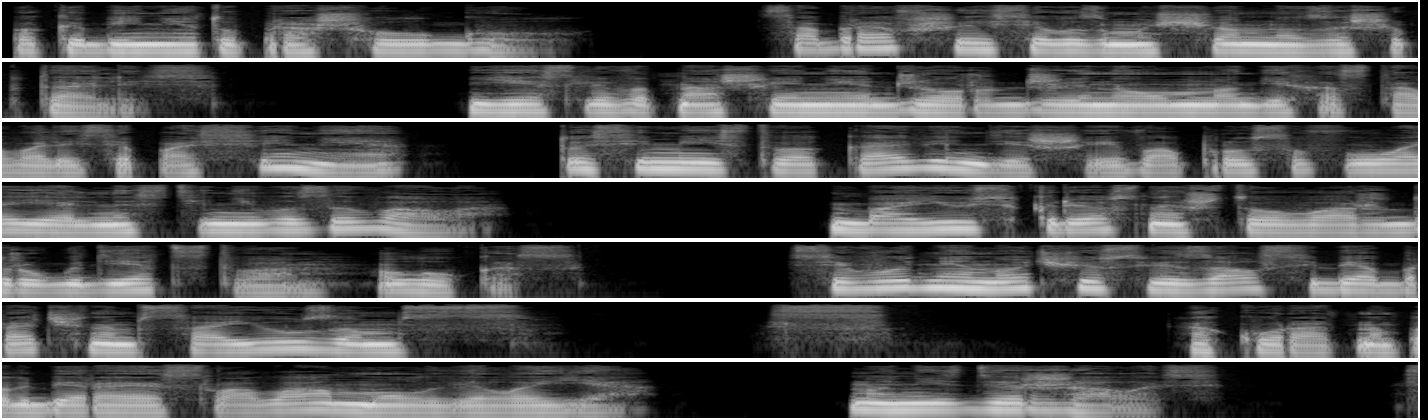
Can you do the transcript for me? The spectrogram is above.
По кабинету прошел гул. Собравшиеся возмущенно зашептались. Если в отношении Джорджина у многих оставались опасения, то семейство Кавендишей вопросов лояльности не вызывало. Боюсь, крестный, что ваш друг детства, Лукас, сегодня ночью связал себя брачным союзом с... с... Аккуратно подбирая слова, молвила я, но не сдержалась. С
